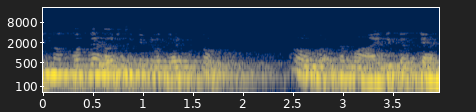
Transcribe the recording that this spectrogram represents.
ಇನ್ನೊಂದು ಒಂದೆರಡು ಅನಿಸಿಕೆಗಳನ್ನು ಹೇಳ್ಬಿಟ್ಟು ನಮ್ಮ ಇದಕ್ಕೆ ಅಂತ ಹೇಳ್ತೀನಿ.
